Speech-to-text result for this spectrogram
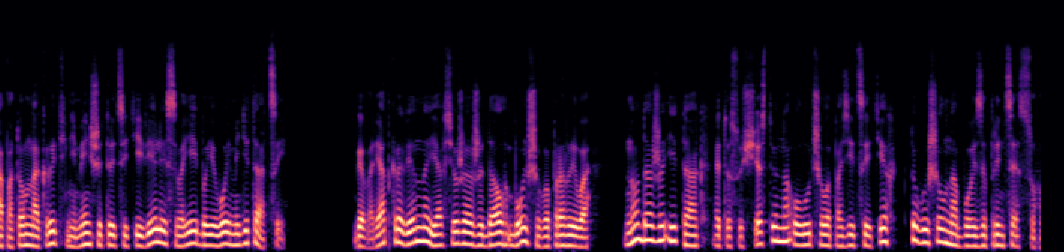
а потом накрыть не меньше 30 велей своей боевой медитацией. Говоря откровенно, я все же ожидал большего прорыва, но даже и так это существенно улучшило позиции тех, кто вышел на бой за принцессу.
